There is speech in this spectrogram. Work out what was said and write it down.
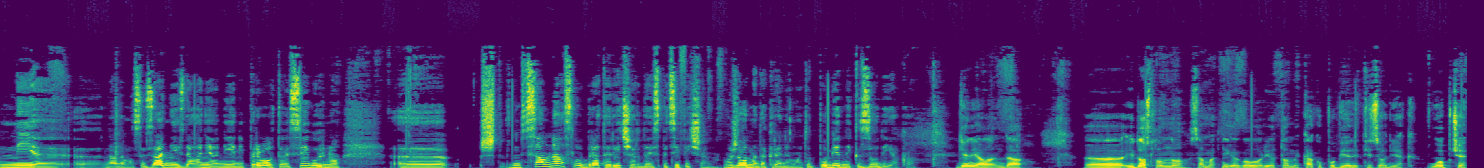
nije, e, nadamo se, zadnje izdanje, a nije ni prvo, to je sigurno. E, Sam naslov, brate Richarda, je specifičan. Možda odmah da krenemo. To je pobjednik Zodijaka. Genijalan, da. E, I doslovno sama knjiga govori o tome kako pobijediti zodijak. Uopće,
